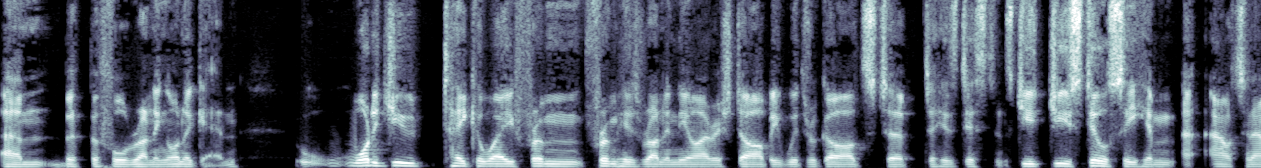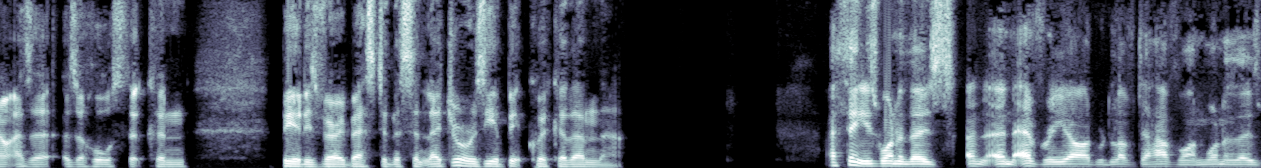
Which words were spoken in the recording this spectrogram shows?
um, but before running on again. What did you take away from from his run in the Irish Derby with regards to, to his distance? Do you, do you still see him out and out as a as a horse that can be at his very best in the St. Leger, or is he a bit quicker than that? I think he's one of those, and, and every yard would love to have one. One of those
